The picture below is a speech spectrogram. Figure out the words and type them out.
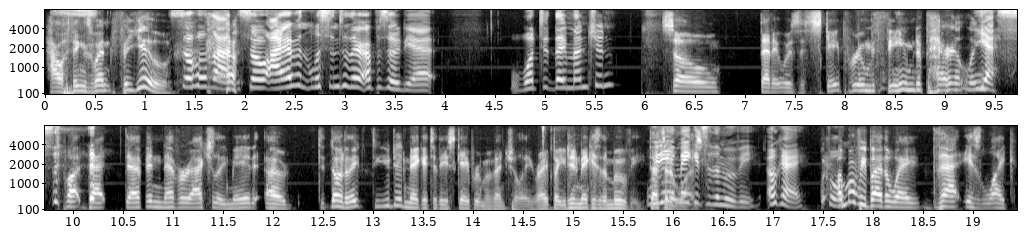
how things went for you. So hold on. so I haven't listened to their episode yet. What did they mention? So that it was escape room themed, apparently. Yes. But that Devin never actually made. Uh, no, they, you did make it to the escape room eventually, right? But you didn't make it to the movie. we didn't what it make was. it to the movie. Okay. A movie, by the way, that is like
